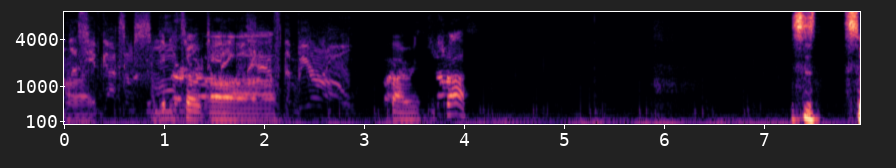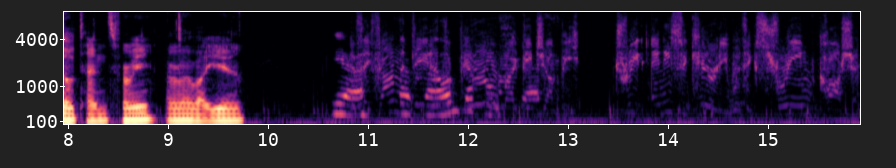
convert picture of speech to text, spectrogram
Unless Alright. you've got some I'm gonna start, to uh, half the bureau. Firing some shots. This is so tense for me. I don't know about you. Yeah. If they found the data, no, the bureau definitely might be jumpy. Treat any security with extreme caution.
